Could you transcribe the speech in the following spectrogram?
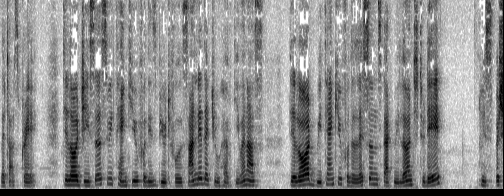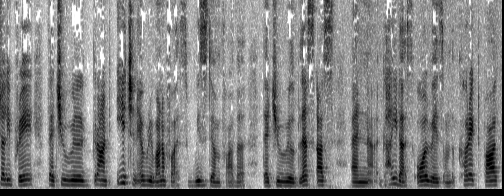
Let us pray Dear Lord Jesus, we thank you for this beautiful Sunday that you have given us. Dear Lord, we thank you for the lessons that we learned today. We especially pray that you will grant each and every one of us wisdom, Father, that you will bless us and guide us always on the correct path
